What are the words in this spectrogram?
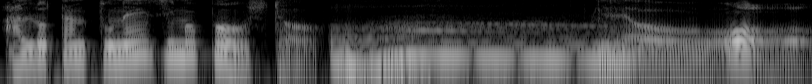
all'ottantunesimo posto. Oh. Eh, oh, oh.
